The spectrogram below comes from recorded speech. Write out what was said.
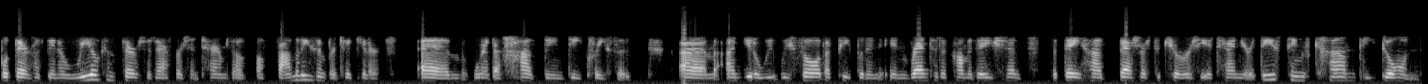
but there has been a real concerted effort in terms of, of families in particular, um, where there has been decreases. Um, and, you know, we, we saw that people in, in rented accommodation, that they had better security at tenure. These things can be done,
